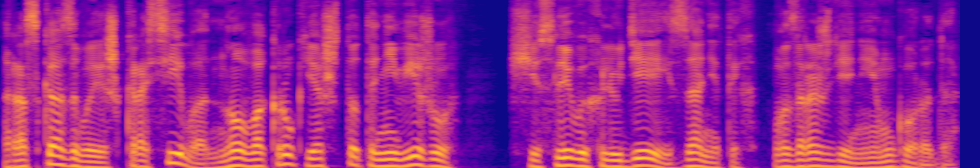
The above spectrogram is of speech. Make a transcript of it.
«Рассказываешь красиво, но вокруг я что-то не вижу счастливых людей, занятых возрождением города.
